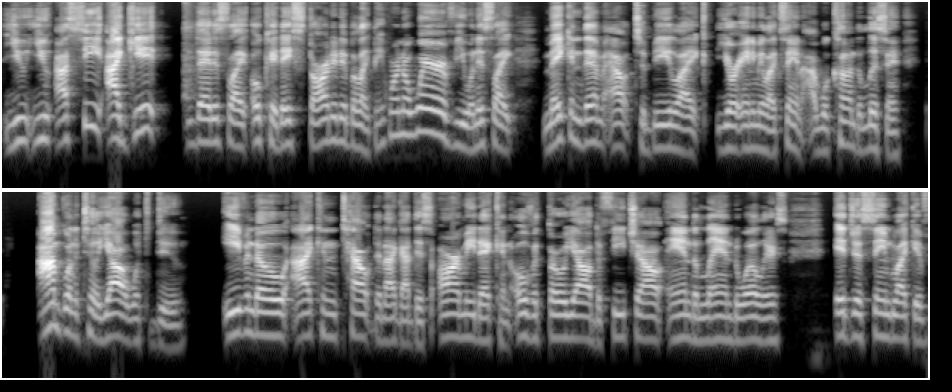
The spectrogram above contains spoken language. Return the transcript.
you, you, I see, I get that it's like, okay, they started it, but like they weren't aware of you. And it's like making them out to be like your enemy, like saying, I Wakanda, listen, I'm going to tell y'all what to do. Even though I can tout that I got this army that can overthrow y'all, defeat y'all, and the land dwellers, it just seemed like if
